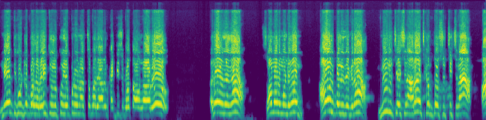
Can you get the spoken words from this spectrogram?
నేతి గుట్లపల్ల రైతులకు ఎప్పుడు నష్టపరిహారం కట్టించిపోతా ఉన్నారు. అదే విధంగా సోమల మండలం ఆవులపల్లి దగ్గర మీరు చేసిన అరాచకంతో సృష్టించిన ఆ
